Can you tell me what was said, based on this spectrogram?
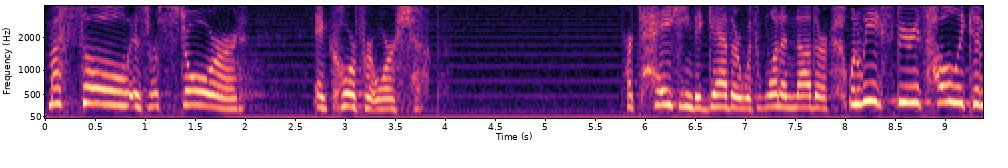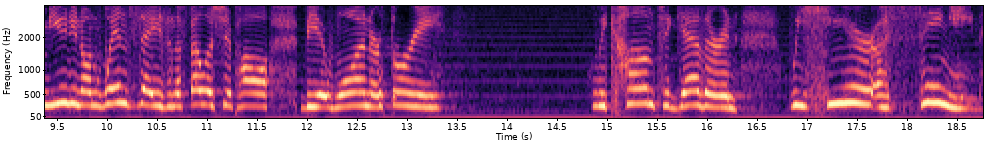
my soul is restored in corporate worship partaking together with one another. When we experience Holy Communion on Wednesdays in the fellowship hall, be it one or three, we come together and we hear us singing,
